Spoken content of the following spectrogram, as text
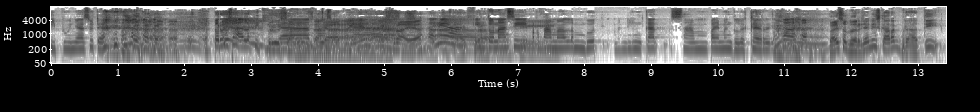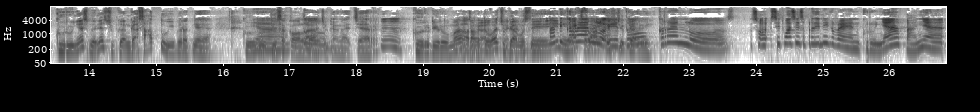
ibunya sudah Berusaha lebih giat. Berusaha, berusaha. maksudnya. Ya, ekstra ya. Iya, Ekstra. intonasi Oke. pertama lembut meningkat sampai menggelegar. kan? Baik sebenarnya ini sekarang berarti gurunya sebenarnya juga nggak satu ibaratnya ya. Guru Ya, di sekolah betul. juga ngajar, guru di rumah, Rumah orang juga tua juga ngajar. mesti Tapi ini keren loh itu, juga nih. keren loh. So- situasi seperti ini keren. Gurunya banyak,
